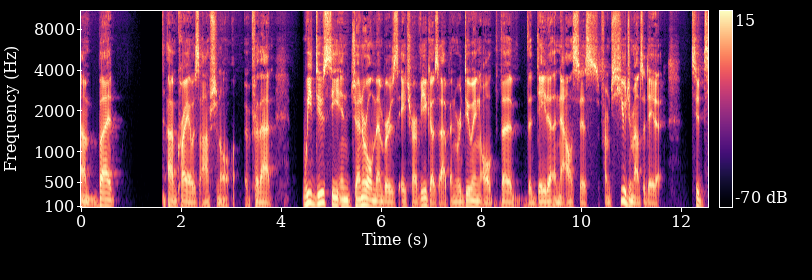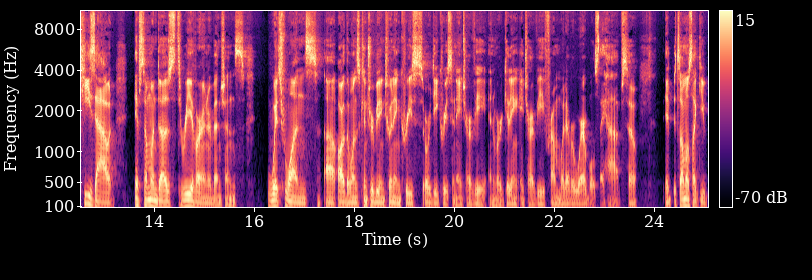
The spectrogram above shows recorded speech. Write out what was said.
Um, but um, cryo is optional for that. We do see in general members HRV goes up, and we're doing all the the data analysis from huge amounts of data to tease out if someone does three of our interventions which ones uh, are the ones contributing to an increase or decrease in HRV. And we're getting HRV from whatever wearables they have. So it, it's almost like you,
